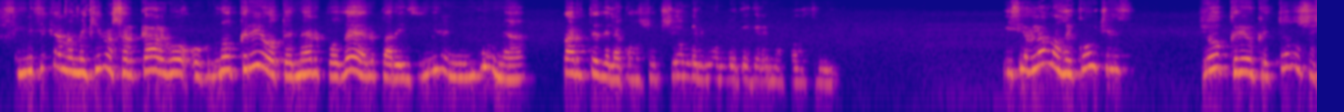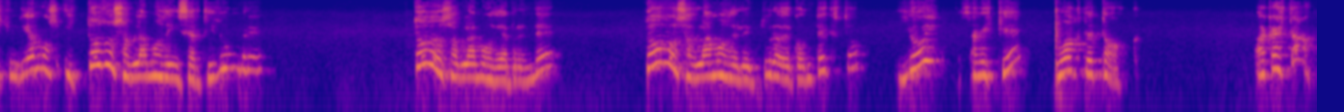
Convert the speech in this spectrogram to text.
significa no me quiero hacer cargo o no creo tener poder para incidir en ninguna parte de la construcción del mundo que queremos construir. Y si hablamos de coaches, yo creo que todos estudiamos y todos hablamos de incertidumbre, todos hablamos de aprender, todos hablamos de lectura de contexto, y hoy, ¿sabes qué? Walk the talk. Acá está.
